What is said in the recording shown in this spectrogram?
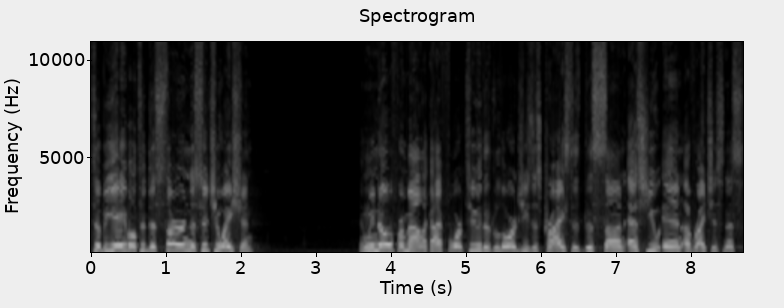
to be able to discern the situation. And we know from Malachi 4 2 that the Lord Jesus Christ is the Son, S U N, of righteousness.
